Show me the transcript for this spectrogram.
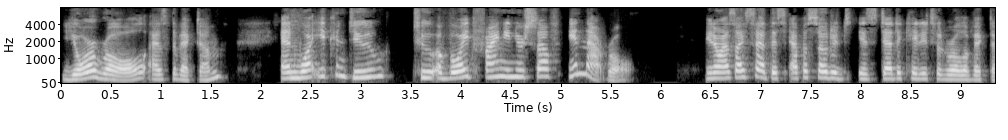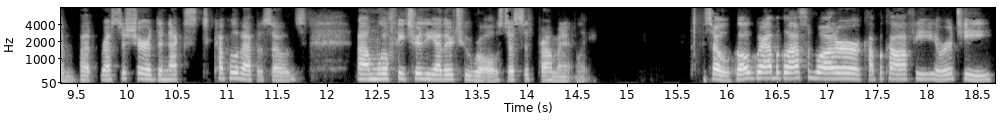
your role as the victim and what you can do to avoid finding yourself in that role. You know, as I said, this episode is dedicated to the role of victim, but rest assured, the next couple of episodes um, will feature the other two roles just as prominently. So go grab a glass of water or a cup of coffee or a tea,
